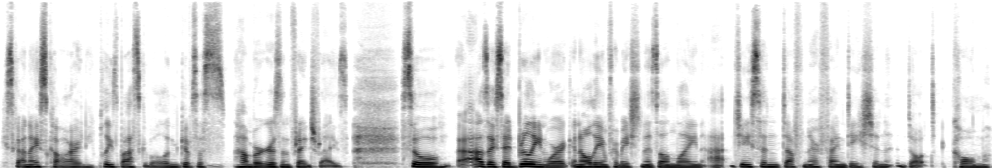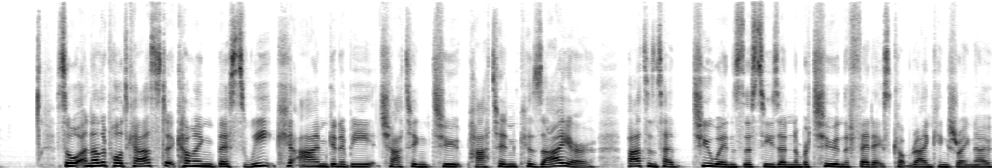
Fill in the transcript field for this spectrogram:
he's got a nice car and he plays basketball and gives us hamburgers and french fries. So, as I said, brilliant work. And all the information is online at jasondufnerfoundation.com. So, another podcast coming this week. I'm going to be chatting to Patton Kizzire. Patton's had two wins this season, number two in the FedEx Cup rankings right now,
